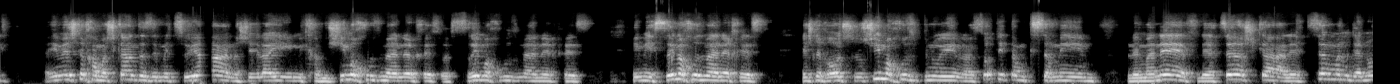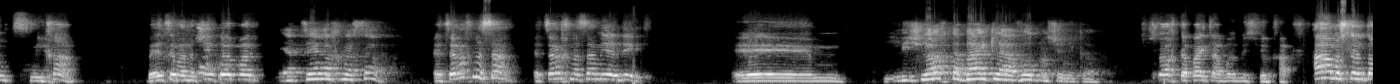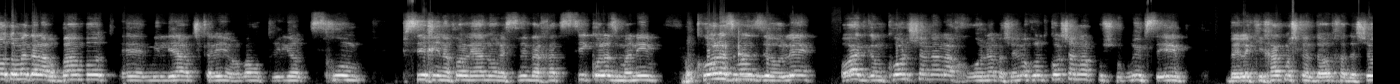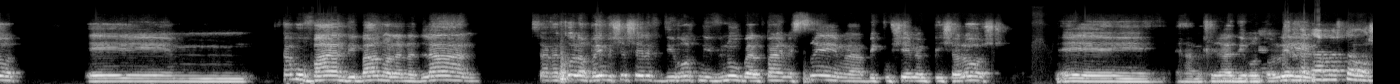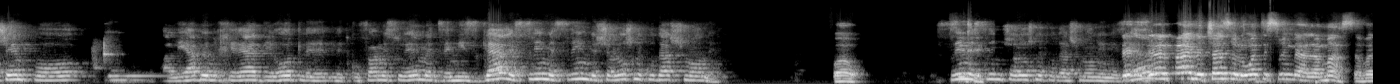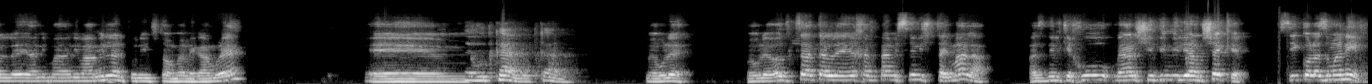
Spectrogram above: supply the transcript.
אם יש לך משכנתה זה מצוין, השאלה היא אם היא 50% מהנכס או 20% מהנכס, אם היא 20% מהנכס, יש לך עוד 30 אחוז פנויים, לעשות איתם קסמים, למנף, לייצר השקעה, לייצר מנגנון צמיחה. בעצם אנשים כל הזמן... לייצר הכנסה. לייצר הכנסה, לייצר הכנסה מיידית. לשלוח את הבית לעבוד, מה שנקרא. לשלוח את הבית לעבוד בשבילך. המשכנתאות עומד על 400 אה, מיליארד שקלים, 400 טריליון, סכום פסיכי נכון לינואר 21, שיא כל הזמנים, כל הזמן זה עולה. אוהד, גם כל שנה לאחרונה, בשנים האחרונות, כל שנה אנחנו שוברים שיאים בלקיחת משכנתאות חדשות. אמ, כמובן, דיברנו על הנדל"ן, סך הכל 46 אלף דירות נבנו ב-2020, הביקושים הם פי שלוש, המחירי הדירות עולים. דרך אגב, מה שאתה רושם פה, עלייה במחירי הדירות לתקופה מסוימת, זה נסגר 2020 ל-3.8. וואו. 2023.8 נסגר. זה 2019 לעומת 20 מהלמ"ס, אבל אה, אני מאמין לנתונים שאתה אומר לגמרי. אה, זה עודכן, עודכן. מעולה. מעולה. עוד קצת על אה, איך 2020 הסתיימה לה. אז נלקחו מעל 70 מיליארד שקל, שיא כל הזמנים.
